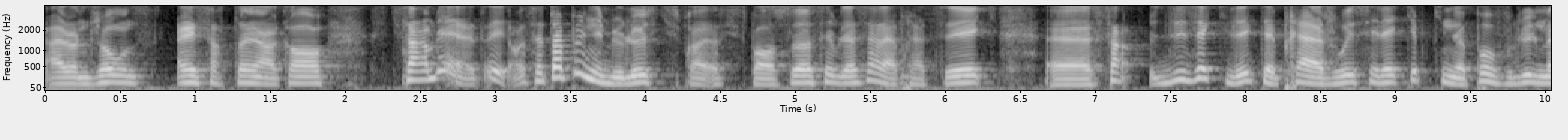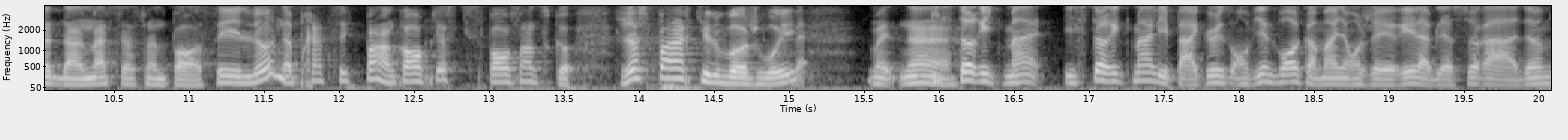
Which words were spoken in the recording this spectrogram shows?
Aaron Jones, incertain encore. Ce qui semblait, c'est un peu nébuleux ce qui se, passe là. C'est blessé à la pratique. Euh, disait qu'il était prêt à jouer. C'est l'équipe qui n'a pas voulu le mettre dans le match la semaine passée. Là, ne pratique pas encore. Qu'est-ce qui se passe en tout cas? J'espère qu'il va jouer. Ben, Maintenant. Historiquement, historiquement, les Packers, on vient de voir comment ils ont géré la blessure à Adams.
